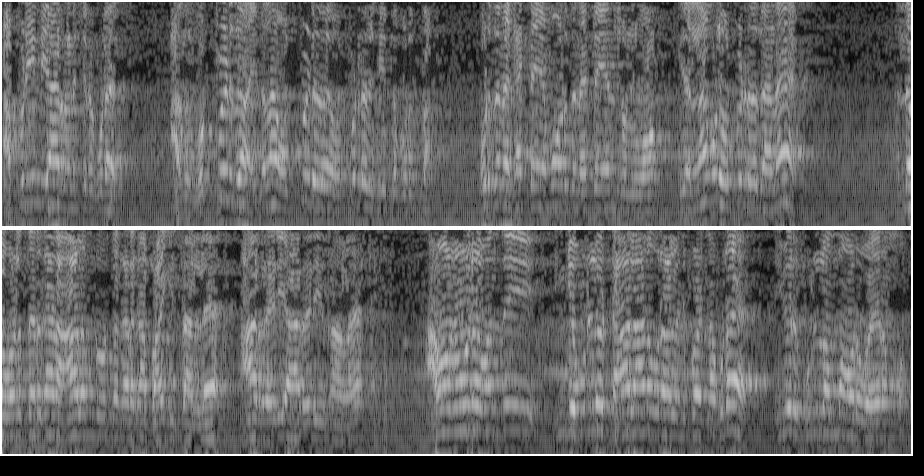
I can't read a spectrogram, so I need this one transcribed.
அப்படின்னு யாரும் நினைச்சிடக்கூடாது. அது ஒப்பிடுதான் இதெல்லாம் ஒப்பிடு ஒப்பிடுற விஷயத்தை பொறுத்தான் ஒருத்தனை கட்டையமோ ஒருத்தன் நெட்டையன்னு சொல்லுவோம். இதெல்லாம் கூட ஒப்பிடுறது தானே? இந்த ஒருத்தருக்கான ஆலம்னு ஒருத்தன் கிடக்கான் பாகிஸ்தான்ல. ஆறு அடி ஆறு அடி இருக்கான் அவனோட வந்து இங்க உள்ள டாலான ஒரு ஆள் நிப்பாட்டினா கூட இவர் குள்ளமும் அவர் உயரமும்.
